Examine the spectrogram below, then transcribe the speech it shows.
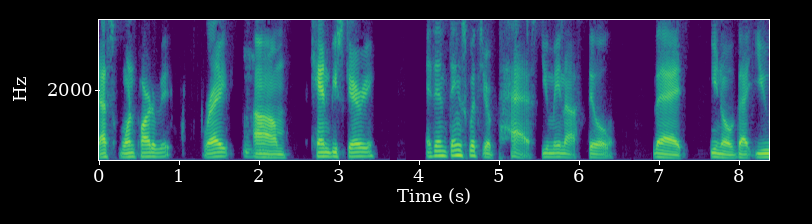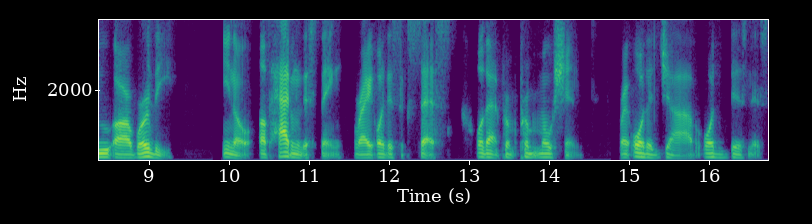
That's one part of it, right? Mm-hmm. Um, can be scary. And then things with your past, you may not feel that, you know, that you are worthy, you know, of having this thing, right? Or this success or that pr- promotion right? Or the job or the business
